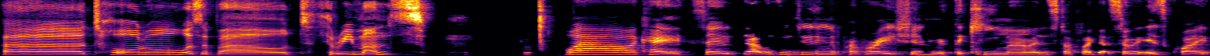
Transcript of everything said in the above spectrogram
Uh, total was about three months. Wow. Okay. So that was including the preparation with the chemo and stuff like that. So it is quite.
